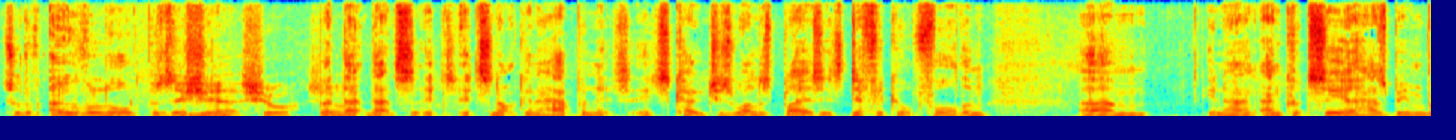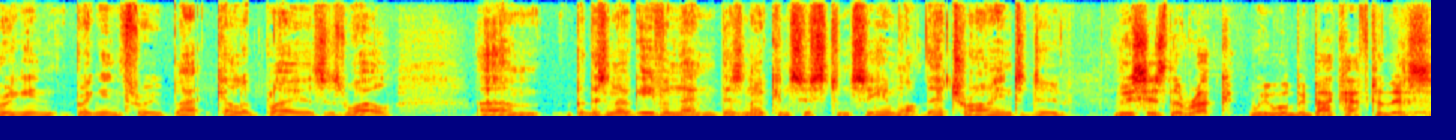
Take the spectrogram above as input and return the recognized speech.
sort of overlord position. Yeah, sure, sure. But that, that's it's it's not going to happen. It's it's coach as well as players. It's difficult for them. Um, you know, and, and Coetzee has been bringing bringing through black coloured players as well. Um, but there's no even then there's no consistency in what they're trying to do. This is The Ruck. We will be back after this.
